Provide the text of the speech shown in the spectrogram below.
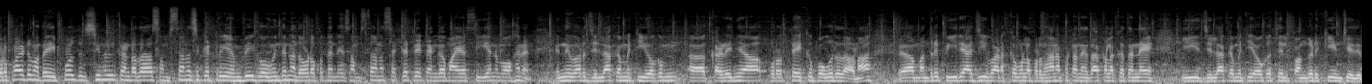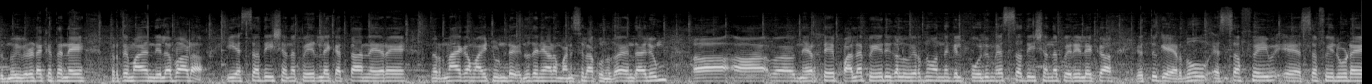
ഉറപ്പായിട്ടും അതെ ഇപ്പോൾ ദൃശ്യങ്ങളിൽ കണ്ടത് സംസ്ഥാന സെക്രട്ടറി എം വി ഗോവിന്ദൻ അതോടൊപ്പം തന്നെ സംസ്ഥാന സെക്രട്ടേറിയറ്റ് അംഗമായ സി എൻ മോഹനൻ എന്നിവർ ജില്ലാ കമ്മിറ്റി യോഗം കഴിഞ്ഞ പുറത്തേക്ക് പോകുന്നതാണ്. മന്ത്രി പി രാജീവ് അടക്കമുള്ള പ്രധാനപ്പെട്ട നേതാക്കളൊക്കെ തന്നെ ഈ ജില്ലാ കമ്മിറ്റി യോഗത്തിൽ പങ്കെടുക്കുകയും ചെയ്തിരുന്നു. ഇവരുടെയൊക്കെ തന്നെ കൃത്യമായ നിലപാട് ഈ എസ് സതീഷ് എന്ന പേരിലേക്ക് എത്താൻ ഏറെ നിർണായകമായിട്ടുണ്ട് എന്ന് തന്നെയാണ് മനസ്സിലാക്കുന്നത്. എന്തായാലും നേരത്തെ പല പേരുകൾ ഉയർന്നു വന്നെങ്കിൽ പോലും എസ് സതീഷ് എന്ന പേരിലേക്ക് എത്തുകയായിരുന്നു. S F I S F ഐയിലൂടെ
